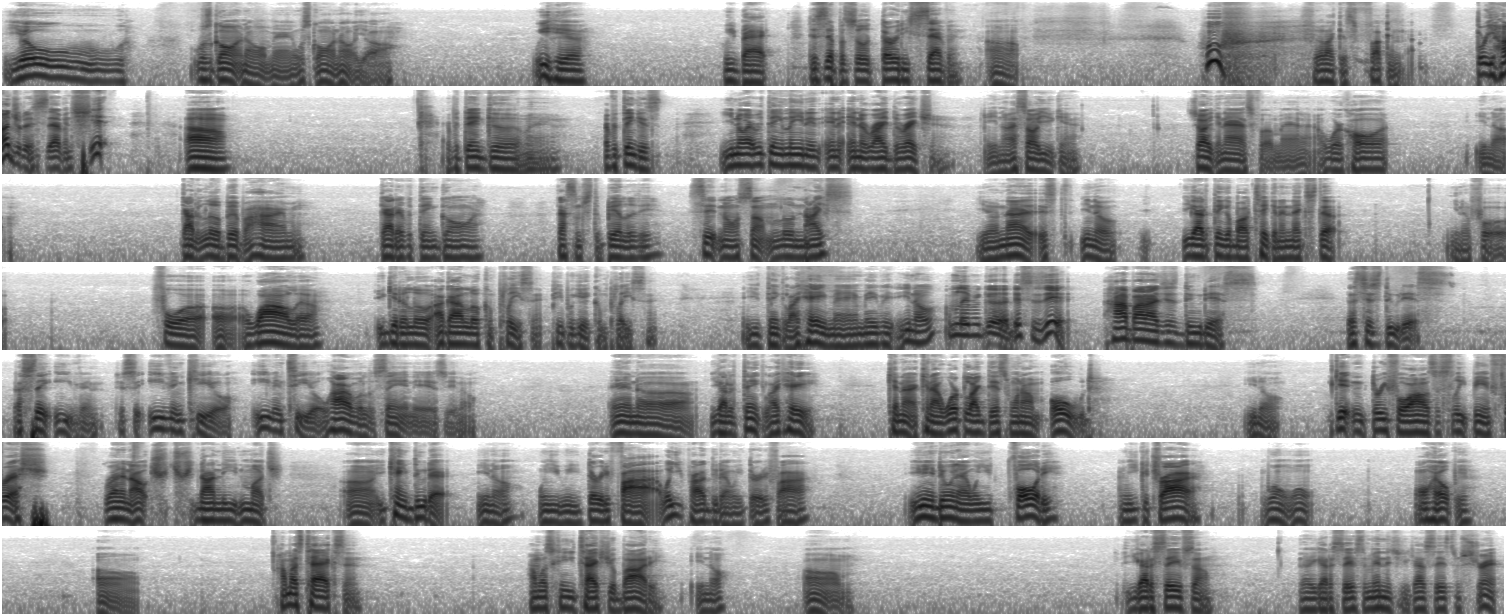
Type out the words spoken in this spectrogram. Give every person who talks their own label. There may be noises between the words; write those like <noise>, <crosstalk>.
Speaker 1: Yo, what's going on, man? What's going on, y'all? We here. We back. This is episode 37. Um, whew. Feel like it's fucking 307. Shit. Um, everything good, man. Everything is, you know, everything leaning in in the right direction. You know, that's all you can. That's all you can ask for, man. I work hard you know, got a little bit behind me, got everything going, got some stability, sitting on something a little nice. You know, now it's you know, you got to think about taking the next step. You know, for for a, a while there, you get a little. I got a little complacent. People get complacent, and you think like, hey man, maybe you know, I'm living good. This is it. How about I just do this? Let's just do this Let's say even. Just an even kill. Even teal. However the saying is, you know. And uh you gotta think like, hey, can I can I work like this when I'm old? You know, getting three, four hours of sleep, being fresh, running out, not needing much. Uh, you can't do that, you know, when you when you 35. Well, you probably do that when you're 35. You ain't doing that when you 40. I mean, you could try. Won't won't won't help you. Um, how much taxing? How much can you tax your body? You know, um, you got to save some. You know, you got to save some energy. You got to save some strength.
